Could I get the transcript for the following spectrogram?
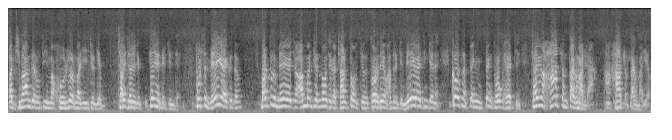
아, 지 마음대로 어떻게 막 헐을 막이 저기 자기 저기 대해들 긴데. 벌써 매가 있거든. 말뚝에 매가 있어. 안만 지은 노새가 잘또 돌아다니고 하더니 매가 있은 게네 그것은 뺑뺑 돌고 했지. 자기가 하점 따그 말이라 아, 하점 따그 말이요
